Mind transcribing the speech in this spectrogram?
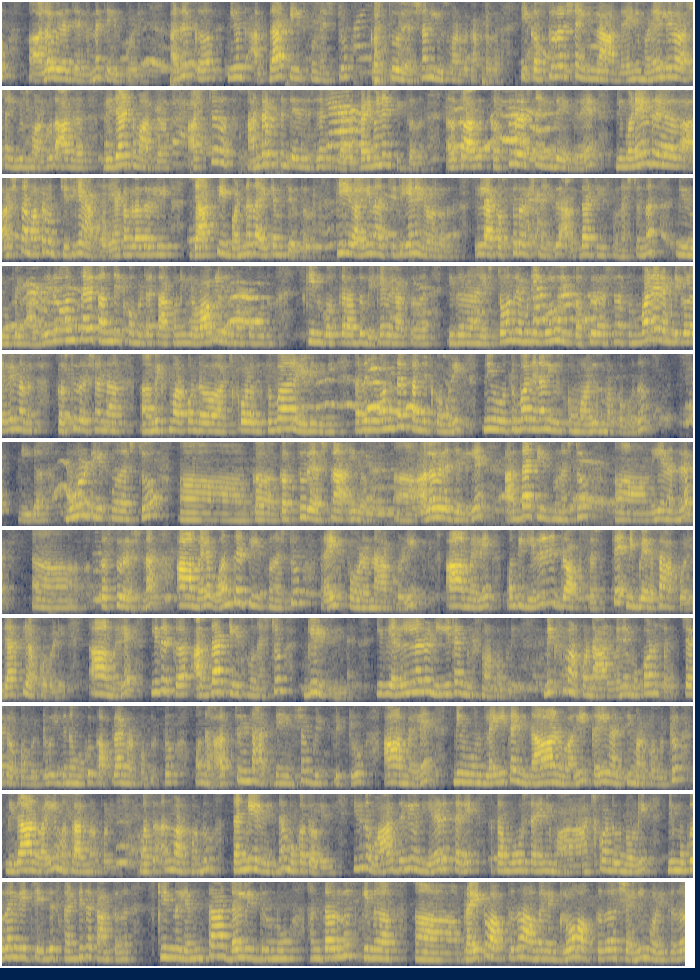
ಅಲೋವೆರಾ ಜೆಲ್ಲನ್ನು ತೆಗೆದುಕೊಳ್ಳಿ. ಅದಕ್ಕೆ ನೀವೊಂದು ಅರ್ಧ ಟೀ ಸ್ಪೂನಷ್ಟು ಕಸ್ತೂರಿ ಅರ್ಶಿನ ಯೂಸ್ ಮಾಡಬೇಕಾಗ್ತದೆ. ಈ ಕಸ್ತೂರಿ ಅರ್ಶನ ಇಲ್ಲ ಅಂದರೆ ನೀವು ಮನೆಯಲ್ಲಿರೋ ಅರ್ಶನ ಯೂಸ್ ಮಾಡ್ಬೋದು, ಆದ್ರೆ ರಿಸಲ್ಟ್ ಮಾತ್ರ ಅಷ್ಟು ಹಂಡ್ರೆಡ್ ಪರ್ಸೆಂಟೇಜ್ ರಿಸಲ್ಟ್ ಸಿಗಲ್ಲ, ಕಡಿಮೆನೇ ಸಿಗ್ತದೆ. ಅದಕ್ಕೆ ಅದು ಕಸ್ತೂರಿ ಅರ್ಶನ ಇಲ್ಲದೆ ಇದ್ದರೆ ನೀವು ಮನೆಯಲ್ಲಿ ಅರ್ಶನ ಮಾತ್ರ ಒಂದು ಚಿಟಿಕೆ ಹಾಕ್ಕೊಳ್ಳಿ ಯಾಕಂದ್ರೆ ಅದರಲ್ಲಿ ಜಾಸ್ತಿ ಬಣ್ಣದ ಐಟಮ್ಸ್ ಇರ್ತದೆ. ಹೀಗಾಗಿ ನಾನು ಚಿಟಿಕೆನೇ ಹೇಳೋದು ಅದನ್ನು. ಇಲ್ಲ, ಕಸ್ತೂರಿ ಅರ್ಶನ ಇದ್ದರೆ ಅರ್ಧ ಟೀ ಸ್ಪೂನ್ ಅಷ್ಟನ್ನು ನೀವು ಉಪಯೋಗ ಮಾಡ್ಬೋದು. ಇದನ್ನು ಒಂದು ಸರಿ ತಂದು ಇಟ್ಕೊಂಡ್ಬಿಟ್ರೆ ಸಾಕು, ನೀವು ಯಾವಾಗಲೂ ಯೂಸ್ ಮಾಡ್ಕೊಬೋದು. ಸ್ಕಿನ್ಗೋಸ್ಕರ ಅಂತೂ ಬೇಕೇ ಬೇಕಾಗ್ತದೆ. ಇದನ್ನು ಎಷ್ಟೊಂದು ರೆಮಿಡಿಗಳು ಇದು ಕಸ್ತೂರಿ ಅರ್ಶನ ತುಂಬಾ ರೆಮಿಡಿಗಳಲ್ಲಿ ನಾನು ಕಸ್ತೂರಿ ಅರ್ಶನ ಮಿಕ್ಸ್ ಮಾಡಿಕೊಂಡು ಹಚ್ಕೊಳ್ಳೋದು ತುಂಬ ಹೇಳಿದ್ದೀನಿ ಅದು ನೀವು ಒಂದು ಸಲ ತಂದಿಟ್ಕೊಂಬಿಡಿ. ನೀವು ತುಂಬ ದಿನ ಯೂಸ್ ಯೂಸ್ ಮಾಡ್ಕೊಬೋದು. ಈಗ ಮೂರು ಟೀ ಸ್ಪೂನಷ್ಟು ಕ, ಕಸ್ತೂರಿ ಅರಶಿನ ಇದು ಅಲೋವೆರಾ ಜೆಲ್ಲಿಗೆ, ಅರ್ಧ ಟೀ ಸ್ಪೂನಷ್ಟು ಏನಂದ್ರೆ ಕಸ್ತೂರಿ ಅರಿಶಿನ, ಆಮೇಲೆ ಒಂದು ಟೀ ಸ್ಪೂನಷ್ಟು ರೈಸ್ ಪೌಡರ್ನ ಹಾಕ್ಕೊಳ್ಳಿ ಆಮೇಲೆ ಒಂದು ಎರಡು ಡ್ರಾಪ್ಸ್ ಅಷ್ಟೇ ನಿಂಬೆ ರಸ ಹಾಕ್ಕೊಳ್ಳಿ ಜಾಸ್ತಿ ಹಾಕ್ಕೋಬೇಡಿ. ಆಮೇಲೆ ಇದಕ್ಕೆ ಅರ್ಧ ಟೀ ಸ್ಪೂನಷ್ಟು ಗ್ಲೀಸಿನ್ ಇವೆಲ್ಲನೂ ನೀಟಾಗಿ ಮಿಕ್ಸ್ ಮಾಡ್ಕೊಂಬಿಡಿ. ಮಿಕ್ಸ್ ಮಾಡ್ಕೊಂಡು ಆದಮೇಲೆ ಮುಖವನ್ನು ಸ್ವಚ್ಛ ತೊಳ್ಕೊಂಡ್ಬಿಟ್ಟು, ಇದನ್ನು ಮುಖಕ್ಕೆ ಅಪ್ಲೈ ಮಾಡ್ಕೊಂಬಿಟ್ಟು ಒಂದು ಹತ್ತರಿಂದ ಹದಿನೈದು ನಿಮಿಷ ಬಿಟ್ಬಿಟ್ಟು, ಆಮೇಲೆ ನೀವು ಲೈಟಾಗಿ ನಿಧಾನವಾಗಿ ಕೈ ಹಸಿ ಮಾಡ್ಕೊಂಬಿಟ್ಟು ನಿಧಾನವಾಗಿ ಮಸಾಜ್ ಮಾಡ್ಕೊಳ್ಳಿ. ಮಸಾಜ್ ಮಾಡಿಕೊಂಡು ತಣ್ಣೀರಿನಿಂದ ಮುಖ ತೊಳೆಯಿರಿ ಇದನ್ನು ವಾರದಲ್ಲಿ ಒಂದು ಎರಡು ಸರಿ ಅಥವಾ ಮೂರು ಸರಿ ನೀವು ಹಚ್ಕೊಂಡು ನೋಡಿ ನಿಮ್ಮ ಮುಖದಲ್ಲಿ ಚೇಂಜಸ್ ಖಂಡಿತ ಕಾಣ್ತದೆ. ಸ್ಕಿನ್ ಎಂಥ ಡಲ್ ಇದ್ರೂ ಅಂಥವ್ರಿಗೂ ಸ್ಕಿನ್ ಬ್ರೈಟು ಆಗ್ತದೆ, ಆಮೇಲೆ ಗ್ಲೋ ಆಗ್ತದೆ ಶೈನಿಂಗ್ ಹೊಳಿತದೆ.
